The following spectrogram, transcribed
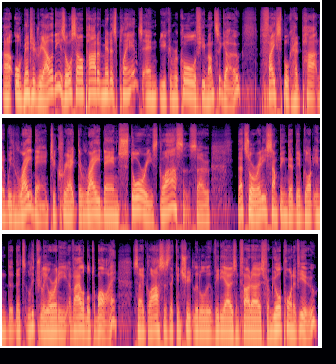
Uh, augmented reality is also a part of Meta's plans, and you can recall a few months ago, Facebook had partnered with Ray Ban to create the Ray Ban Stories glasses. So that's already something that they've got in the, that's literally already available to buy. So glasses that can shoot little videos and photos from your point of view,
